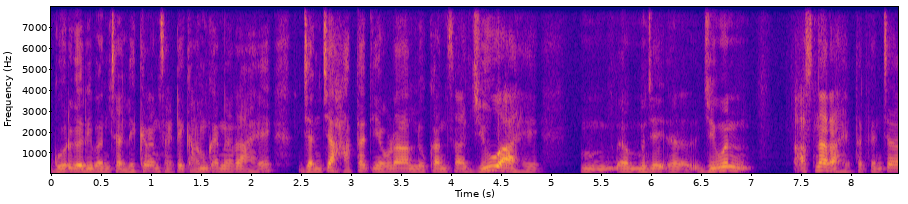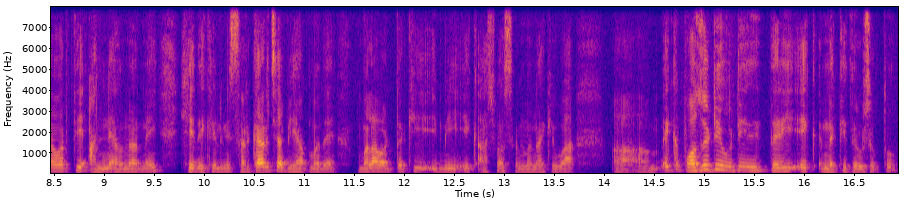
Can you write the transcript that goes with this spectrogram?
गोरगरिबांच्या लेकरांसाठी काम करणारं आहे ज्यांच्या हातात एवढा लोकांचा जीव आहे म्हणजे जीवन असणार आहे तर त्यांच्यावरती अन्याय होणार नाही. हे देखील मी सरकारच्या बिहापमध्ये मला वाटतं की मी एक आश्वासन म्हणा किंवा एक पॉझिटिव्हिटी तरी एक नक्की करू शकतो.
